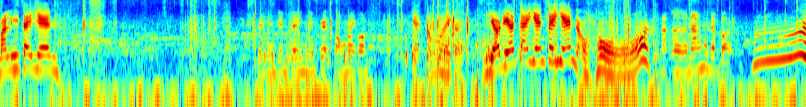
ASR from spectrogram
มารีใจเย็นใจเย็นๆใจเย็นๆแกะสองไม้ก่อนแกะต้องอะไรก่อน เดี๋ยวเดี๋ยวใจเย็นใจเย็นโอ้โหนะเออนั่งให้เรียบร้อยอืม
